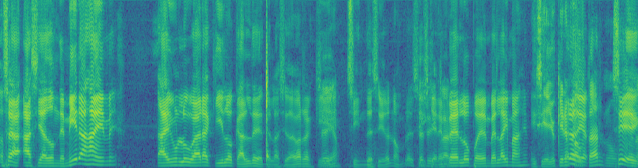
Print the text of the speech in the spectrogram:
o sea, hacia donde mira Jaime, hay un lugar aquí local de, de la ciudad de Barranquilla, sin decir el nombre. Si Sí, sí, quieren claro. verlo, pueden ver la imagen. Y si ellos quieren Pero pautar, no, sí,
